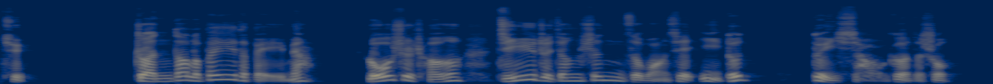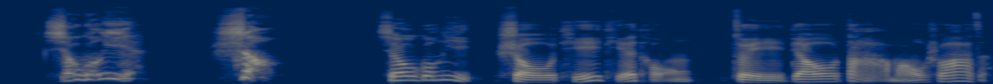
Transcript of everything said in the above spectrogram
去。转到了碑的北面，罗世成急着将身子往下一蹲，对小个子说：“小光义，上！”肖光义。手提铁桶，嘴叼大毛刷子，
